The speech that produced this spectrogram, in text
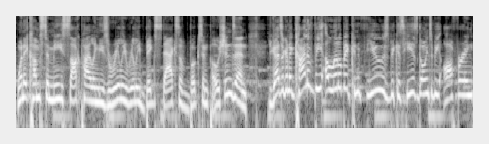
when it comes to me stockpiling these really, really big stacks of books and potions, and you guys are going to kind of be a little bit confused because he is going to be offering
